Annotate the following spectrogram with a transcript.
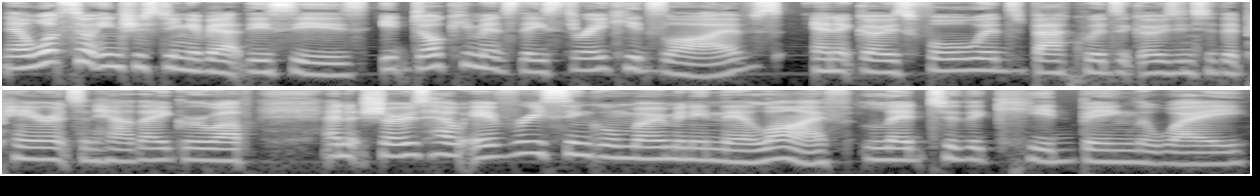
Now, what's so interesting about this is it documents these three kids' lives and it goes forwards, backwards, it goes into the parents and how they grew up, and it shows how every single moment in their life led to the kid being the way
